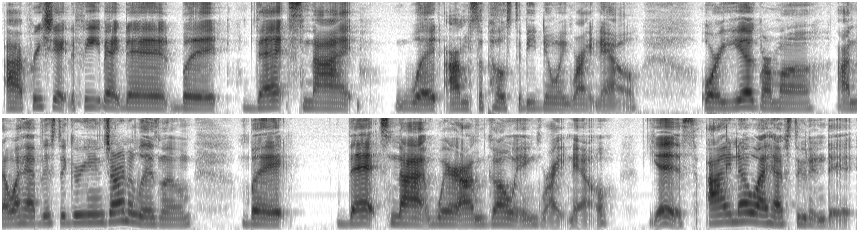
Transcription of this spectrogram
I appreciate the feedback, Dad, but that's not what I'm supposed to be doing right now. Or, yeah, Grandma, I know I have this degree in journalism, but that's not where I'm going right now. Yes, I know I have student debt,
